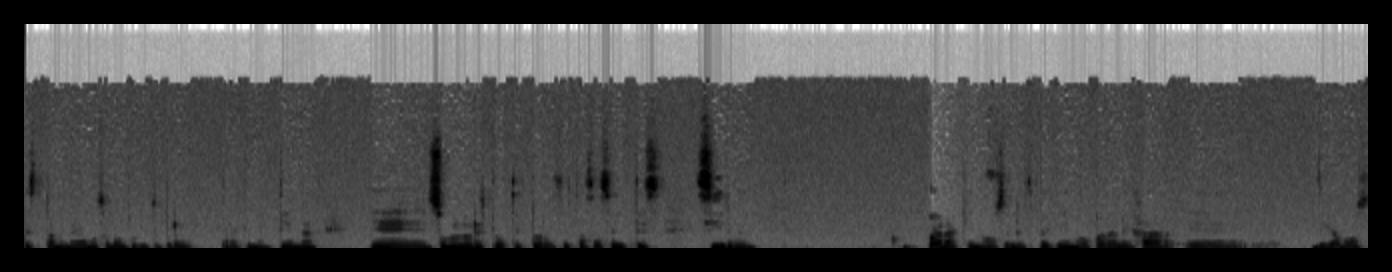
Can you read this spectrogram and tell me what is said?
Esto también vamos a hablar un poquito pero para que me entiendan. Eh, son olores protectores. Estos aceites sirven para que no se les peguen o para alejar, eh, digamos,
